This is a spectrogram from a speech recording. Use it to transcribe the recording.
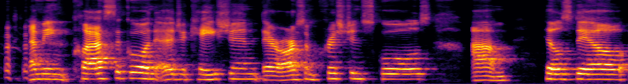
I mean, classical and education. There are some Christian schools. Um, Hillsdale,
